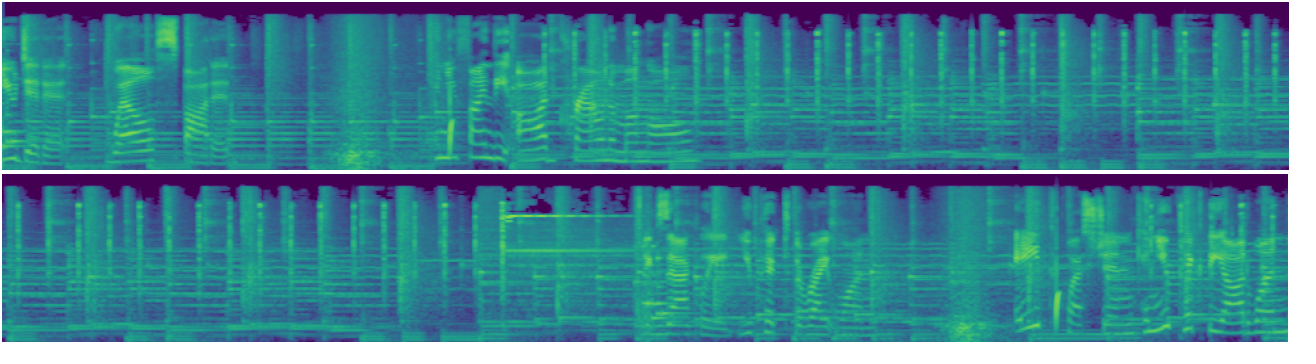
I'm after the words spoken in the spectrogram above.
You did it. Well spotted. Can you find the odd crown among all? Exactly, you picked the right one. Eighth question, can you pick the odd one?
